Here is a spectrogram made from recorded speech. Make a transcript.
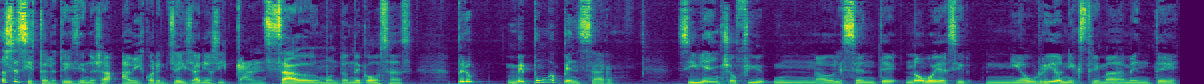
No sé si esto lo estoy diciendo ya a mis 46 años y cansado de un montón de cosas, pero me pongo a pensar, si bien yo fui un adolescente, no voy a decir ni aburrido ni extremadamente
